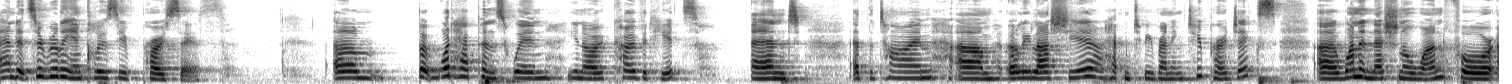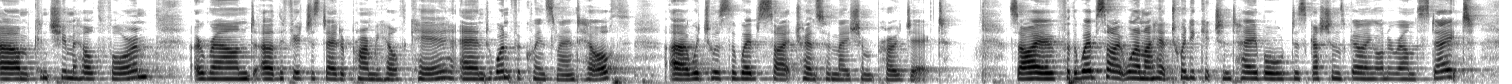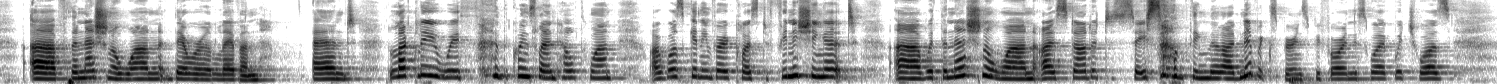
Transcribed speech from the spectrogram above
And it's a really inclusive process. Um, but what happens when, you know, COVID hits? And at the time, um, early last year, I happened to be running two projects. Uh, one, a national one for um, Consumer Health Forum around uh, the future state of primary health care, and one for Queensland Health, uh, which was the website transformation project. So, I, for the website one, I had 20 kitchen table discussions going on around the state. Uh, for the national one, there were 11. And luckily, with the Queensland Health one, I was getting very close to finishing it. Uh, with the national one, I started to see something that I'd never experienced before in this work, which was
